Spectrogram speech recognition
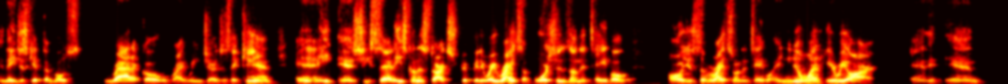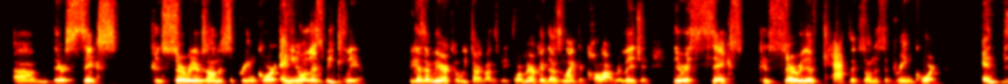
and they just get the most radical right wing judges they can. And he, and she said he's going to start stripping away rights. Abortions on the table, all your civil rights on the table. And you know what? Here we are, and and um, there are six conservatives on the Supreme Court. And you know, let's be clear because America, we talked about this before, America doesn't like to call out religion. There are six conservative Catholics on the Supreme Court. And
